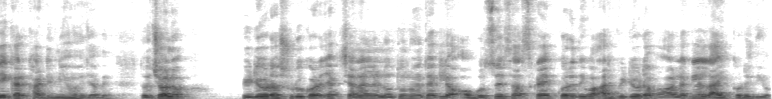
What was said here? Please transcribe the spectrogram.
বেকার খাটনি হয়ে যাবে। তো চলো ভিডিওটা শুরু করা যাক, চ্যানেলে নতুন হয়ে থাকলে অবশ্যই সাবস্ক্রাইব করে দিও আর ভিডিওটা ভালো লাগলে লাইক করে দিও।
